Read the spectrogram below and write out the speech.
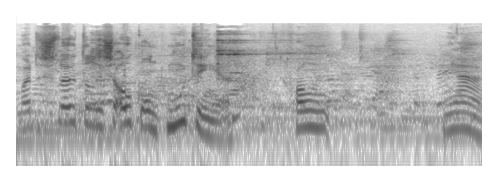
Maar de sleutel is ook ontmoetingen. Gewoon, ja.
